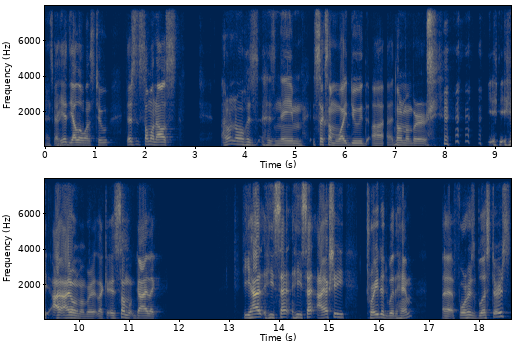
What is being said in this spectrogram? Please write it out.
yeah, he had yellow ones too. There's someone else. I don't know his his name. It's like some white dude. Uh, I don't remember. He- he- I, I don't remember it. Like it's some guy. Like he had he sent he sent. I actually traded with him uh, for his blisters.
